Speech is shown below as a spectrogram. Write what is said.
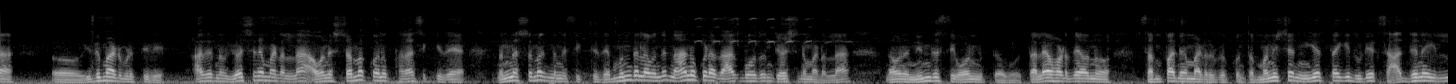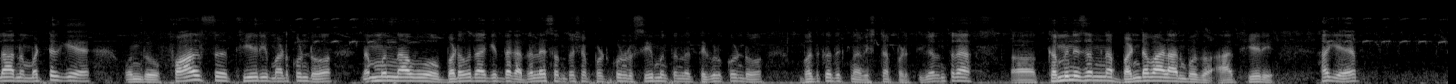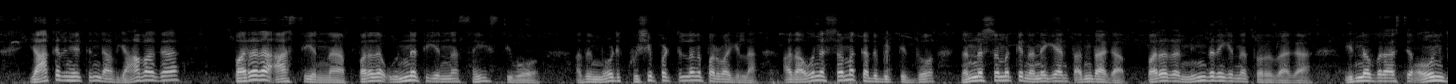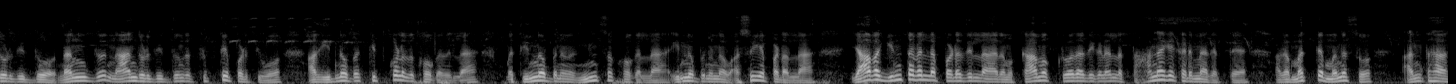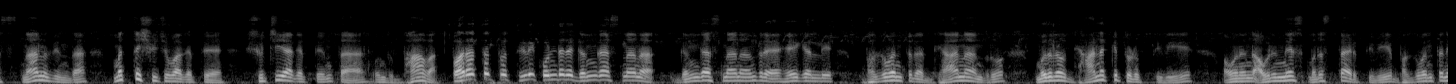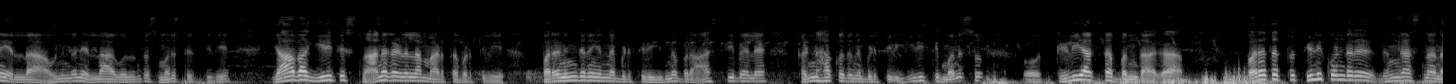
ಇದು ಮಾಡಿಬಿಡ್ತೀವಿ. ಆದರೆ ನಾವು ಯೋಚನೆ ಮಾಡಲ್ಲ. ಅವನ ಶ್ರಮಕ್ಕೆ ಅವನಿಗೆ ಫಲ ಸಿಕ್ಕಿದೆ. ನನ್ನ ಶ್ರಮಕ್ಕೆ ನನಗೆ ಸಿಕ್ತಿದೆ. ಮುಂದೆಲ್ಲ ಒಂದು ನಾನು ಕೂಡ ಅದಾಗಬಹುದು ಅಂತ ಯೋಚನೆ ಮಾಡಲ್ಲ. ನಾವು ನಿಂದಿಸ್ತೀವಿ. ಅವನು ತಲೆ ಹೊಡೆದೆ ಅವನು ಸಂಪಾದನೆ ಮಾಡಿರ್ಬೇಕು ಅಂತ. ಮನುಷ್ಯ ನಿಯತ್ತಾಗಿ ದುಡಿಯೋಕ್ಕೆ ಸಾಧ್ಯನೇ ಇಲ್ಲ ಅನ್ನೋ ಮಟ್ಟಿಗೆ ಒಂದು ಫಾಲ್ಸ್ ಥಿಯರಿ ಮಾಡಿಕೊಂಡು ನಮ್ಮನ್ನು ನಾವು ಬಡವರಾಗಿದ್ದಾಗ ಅದರಲ್ಲೇ ಸಂತೋಷ ಪಟ್ಕೊಂಡು ಶ್ರೀಮಂತನ ತೆಗೆದುಕೊಂಡು ಬದುಕೋದಕ್ಕೆ ನಾವು ಇಷ್ಟಪಡ್ತೀವಿ. ಅದೊಂಥರ ಕಮ್ಯುನಿಸಮ್ನ ಬಂಡವಾಳ ಅನ್ಬೋದು ಆ ಥಿಯರಿ ಹಾಗೆ ಯಾಕಂದ್ರೆ ಹೇಳ್ತೀನಿ, ನಾವು ಯಾವಾಗ ಪರರ ಆಸ್ತಿಯನ್ನ, ಪರರ ಉನ್ನತಿಯನ್ನು ಸಹಿಸ್ತೀವೋ, ಅದನ್ನು ನೋಡಿ ಖುಷಿ ಪಟ್ಟಿಲ್ಲನೂ ಪರವಾಗಿಲ್ಲ. ಅದು ಅವನ ಶ್ರಮಕ್ಕೆ ಅದು ಬಿಟ್ಟಿದ್ದು, ನನ್ನ ಶ್ರಮಕ್ಕೆ ನನಗೆ ಅಂತ ಅಂದಾಗ, ಪರರ ನಿಂದನೆಯನ್ನ ತೊರೆದಾಗ ಇನ್ನೊಬ್ಬರ ಆಸ್ತಿ ಅವನು ದುಡ್ದಿದ್ದು, ನಂದು, ನಾನು ದುಡ್ದಿದ್ದು ಅಂತ ತೃಪ್ತಿ ಪಡ್ತೀವೋ, ಆಗ ಇನ್ನೊಬ್ಬ ಕಿತ್ಕೊಳ್ಳೋದಕ್ಕೆ ಹೋಗೋದಿಲ್ಲ, ಮತ್ತೆ ಇನ್ನೊಬ್ಬನ ನಿನ್ಸೋಕ್ ಹೋಗಲ್ಲ ಇನ್ನೊಬ್ಬನ ನಾವು ಅಸೂಯೆ ಪಡಲ್ಲ. ಯಾವಾಗ ಇಂಥವೆಲ್ಲ ಪಡೋದಿಲ್ಲ, ನಮ್ಮ ಕಾಮ ಕ್ರೋಧಾದಿಗಳೆಲ್ಲ ತಾನಾಗೆ ಕಡಿಮೆ ಆಗುತ್ತೆ. ಆಗ ಮತ್ತೆ ಮನಸ್ಸು ಅಂತಹ ಸ್ನಾನದಿಂದ ಮತ್ತೆ ಶುಚಿವಾಗತ್ತೆ, ಶುಚಿಯಾಗತ್ತೆ ಅಂತ ಒಂದು ಭಾವ. ಪರತತ್ವ ತಿಳಿಕೊಂಡರೆ ಗಂಗಾ ಸ್ನಾನ. ಗಂಗಾ ಸ್ನಾನ ಅಂದ್ರೆ ಹೇಗೆ ಅಲ್ಲಿ ಭಗವಂತನ ಧ್ಯಾನ ಅಂದ್ರು, ಮೊದಲು ಧ್ಯಾನಕ್ಕೆ ತೊಡಗ್ತೀವಿ ಅವನನ್ನ ಅವನನ್ನೇ ಸ್ಮರಿಸ್ತಾ ಇರ್ತೀವಿ, ಭಗವಂತನೇ ಎಲ್ಲ, ಅವನಿಂದನೇ ಎಲ್ಲ ಆಗೋದು ಅಂತ ಸ್ಮರಿಸ್ತಿರ್ತೀವಿ. ಯಾವಾಗ ಈ ರೀತಿ ಸ್ನಾನಗಳೆಲ್ಲ ಮಾಡ್ತಾ ಬರ್ತೀವಿ, ಪರನಿಂದನೆಯನ್ನು ಬಿಡ್ತೀವಿ, ಇನ್ನೊಬ್ಬರ ಆಸ್ತಿ ಮೇಲೆ ಕಣ್ಣು ಹಾಕೋದನ್ನು ಬಿಡ್ತೀವಿ, ಈ ರೀತಿ ಮನಸ್ಸು ತಿಳಿಯಾಗ್ತಾ ಬಂದಾಗ, ಪರತತ್ವ ತಿಳಿಕೊಂಡರೆ ಗಂಗಾ ಸ್ನಾನ,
